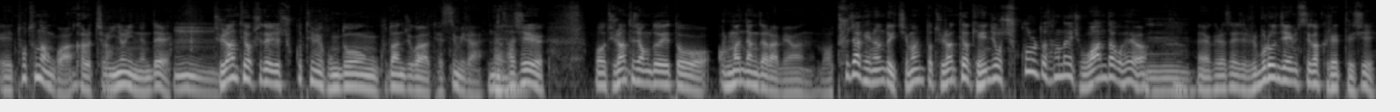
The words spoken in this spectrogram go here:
이 토트넘과 그렇죠. 또 인연이 있는데 음. 듀란트 역시도 이제 축구팀의 공동 구단주가 됐습니다. 네. 사실 뭐 듀란트 정도의 또 억만장자라면 뭐 투자 개념도 있지만 또 듀란트가 개인적으로 축구를 또 상당히 좋아한다고 해요. 음. 네, 그래서 이제 르브론 제임스가 그랬듯이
